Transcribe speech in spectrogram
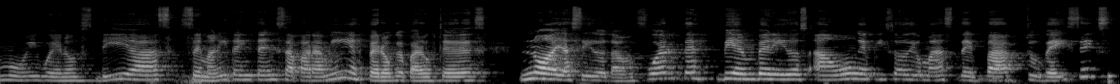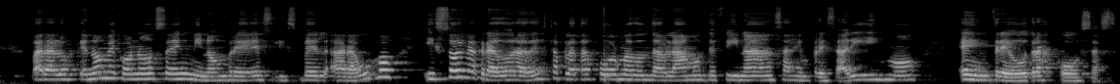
Buenos días, semanita intensa para mí, espero que para ustedes no haya sido tan fuerte. Bienvenidos a un episodio más de Back to Basics. Para los que no me conocen, mi nombre es Lisbel Araujo y soy la creadora de esta plataforma donde hablamos de finanzas, empresarismo, entre otras cosas.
